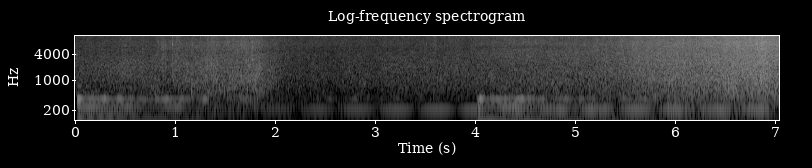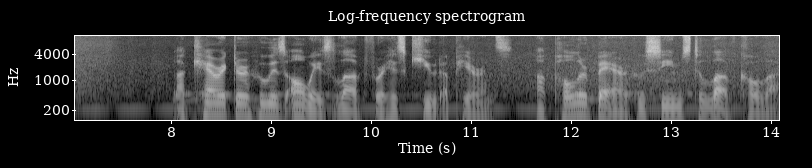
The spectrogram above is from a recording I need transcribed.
A character who is always loved for his cute appearance. A polar bear who seems to love cola.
